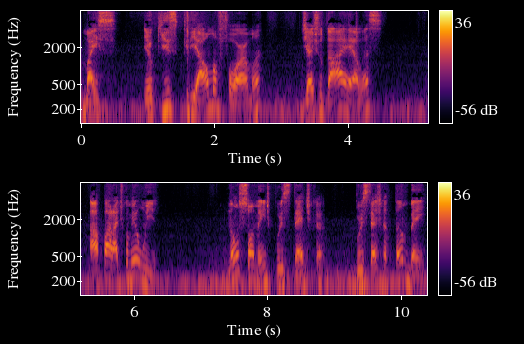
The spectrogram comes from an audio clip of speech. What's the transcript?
mas eu quis criar uma forma de ajudar elas a parar de comer unha. Não somente por estética, por estética também,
